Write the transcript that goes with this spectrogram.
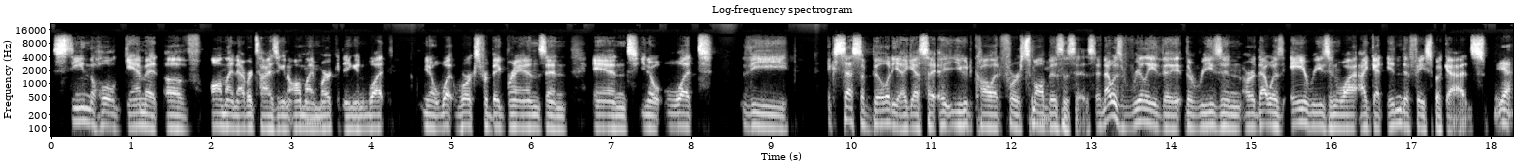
seen the whole gamut of online advertising and online marketing and what you know what works for big brands and and you know what the accessibility i guess you could call it for small Mhm. businesses and that was really the the reason or that was a reason why i got into facebook ads yeah.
